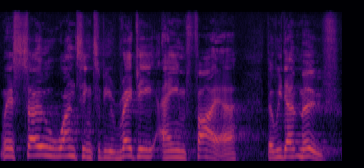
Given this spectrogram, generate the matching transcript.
We're so wanting to be ready, aim, fire that we don't move.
